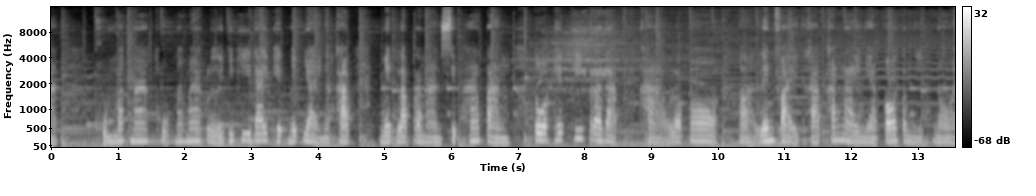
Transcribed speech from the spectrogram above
าท คุ้มมากๆ ถูกมากๆเลย พี่ๆ ได้เพชรเม็ดใหญ่นะครับ เม็ดละประมาณ 15 ตังค์ ตัวเพชรที่ประดับขาวแล้วก็เล่นไฟครับ ข้างในเนี่ยก็ตำหนิน้อย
